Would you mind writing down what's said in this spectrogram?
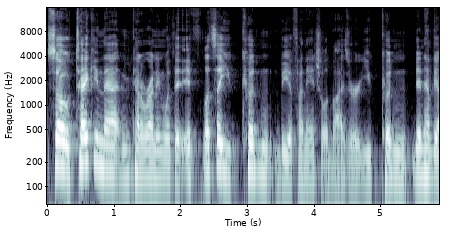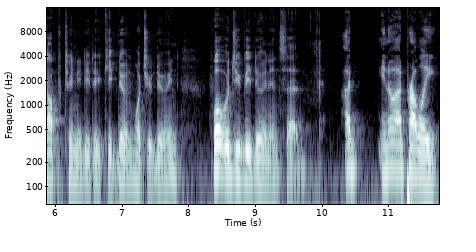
So, taking that and kind of running with it, if let's say you couldn't be a financial advisor, you couldn't didn't have the opportunity to keep doing what you're doing what would you be doing instead? I'd you know I'd probably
